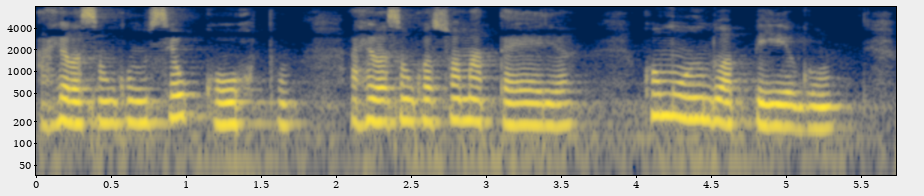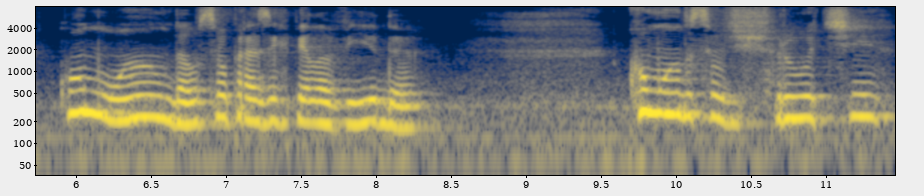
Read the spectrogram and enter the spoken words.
a relação com o seu corpo, a relação com a sua matéria, como anda o apego, como anda o seu prazer pela vida, como anda o seu desfrute?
